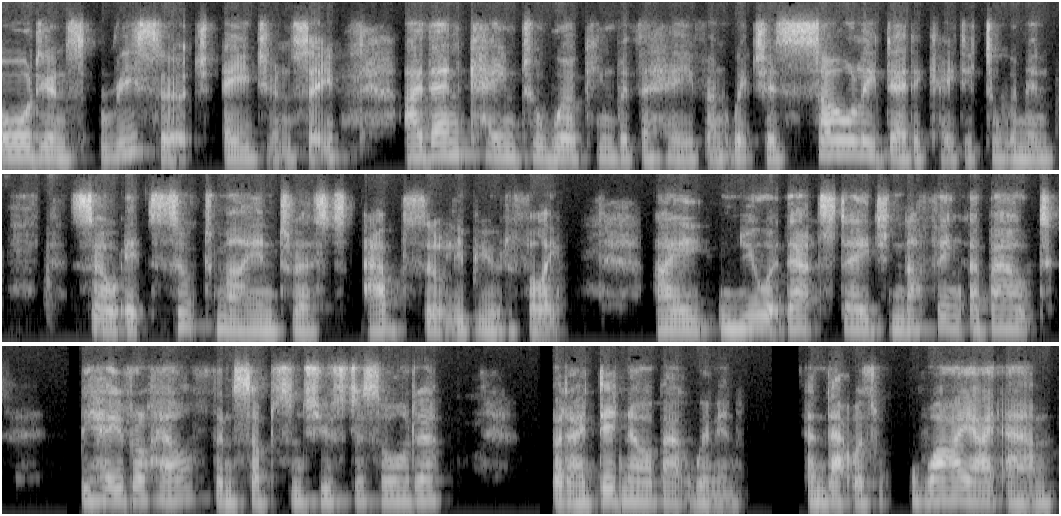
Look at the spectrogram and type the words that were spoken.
audience research agency, I then came to working with The Haven, which is solely dedicated to women. So it suited my interests absolutely beautifully. I knew at that stage nothing about behavioral health and substance use disorder, but I did know about women. And that was why I am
